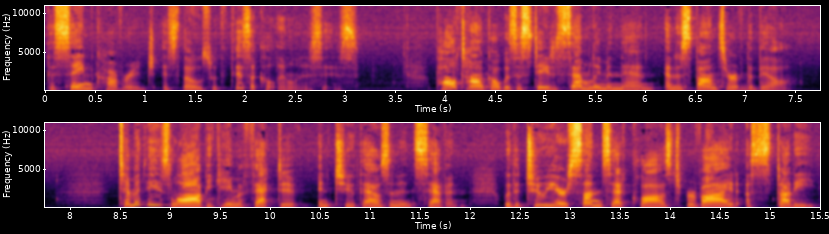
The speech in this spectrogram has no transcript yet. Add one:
the same coverage as those with physical illnesses. Paul Tonko was a state assemblyman then and a sponsor of the bill. Timothy's law became effective in 2007 with a two year sunset clause to provide a study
